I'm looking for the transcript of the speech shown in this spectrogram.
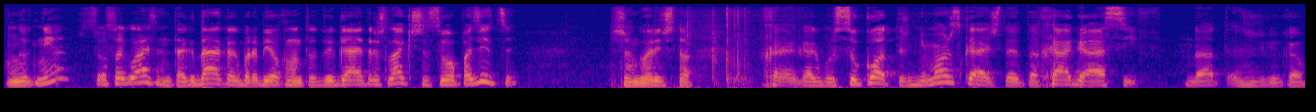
Он говорит, нет, все согласен. Тогда как бы Раби Йохан отодвигает Решлакиша с его позиции. Потому что он говорит, что как бы Сукот, ты же не можешь сказать, что это Хага Асиф. да, ты, как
